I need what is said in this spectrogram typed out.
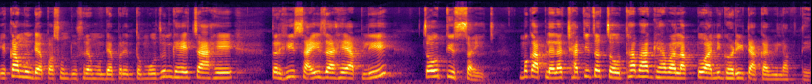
एका मुंड्यापासून दुसऱ्या मुंड्यापर्यंत मोजून घ्यायचं आहे. तर ही साईज आहे आपली चौतीस साईज मग आपल्याला छातीचा चौथा भाग घ्यावा लागतो आणि घडी टाकावी लागते.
